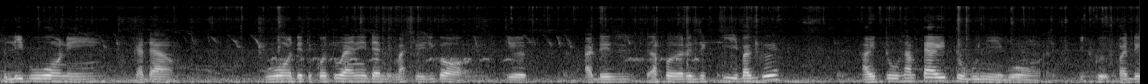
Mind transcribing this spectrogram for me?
beli burung ni Kadang Burung dia tukar tuan ni dia ambil masa juga. Dia ada apa rezeki bagus. Hari tu sampai hari tu bunyi burung. Ikut pada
